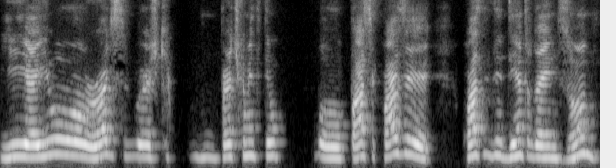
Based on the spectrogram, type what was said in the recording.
E aí o Rodgers, acho que praticamente deu o passe quase, quase de dentro da end zone,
